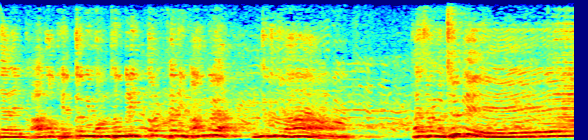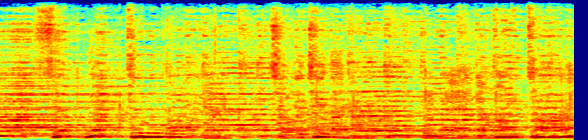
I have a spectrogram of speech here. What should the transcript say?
이 바보 개똥이 멍텅구리 똥파리 방구야. 움직이지 마. 다시 한번 준비. 셋, 넷, 즐겁게 춤을 추다가 그대로 멈춰라.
